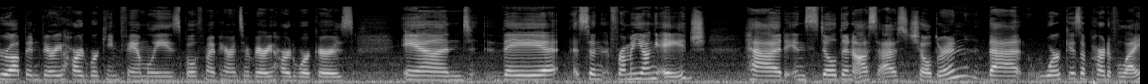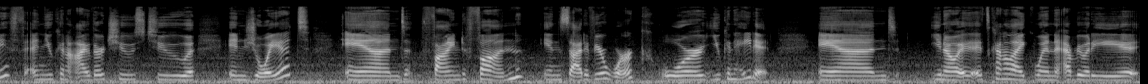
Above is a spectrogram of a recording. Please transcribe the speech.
Grew up in very hardworking families. Both my parents are very hard workers and they, from a young age, had instilled in us as children that work is a part of life and you can either choose to enjoy it and find fun inside of your work or you can hate it. And, you know, it's kind of like when everybody,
